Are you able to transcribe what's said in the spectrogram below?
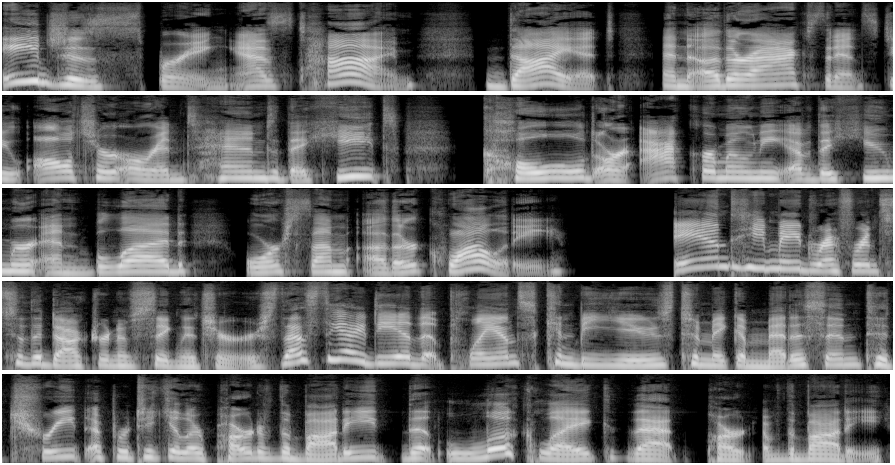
ages spring, as time, diet, and other accidents do alter or intend the heat, cold, or acrimony of the humor and blood, or some other quality. And he made reference to the doctrine of signatures. That's the idea that plants can be used to make a medicine to treat a particular part of the body that look like that part of the body.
